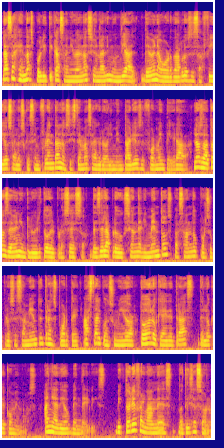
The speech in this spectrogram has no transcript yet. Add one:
Las agendas políticas a nivel nacional y mundial deben abordar los desafíos a los que se enfrentan los sistemas agroalimentarios de forma integrada. Los datos deben incluir todo el proceso, desde la producción de alimentos pasando por su procesamiento y transporte hasta el consumidor, todo lo que hay detrás de lo que comemos, añadió Ben Davis. Victoria Fernández, Noticias ONU.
